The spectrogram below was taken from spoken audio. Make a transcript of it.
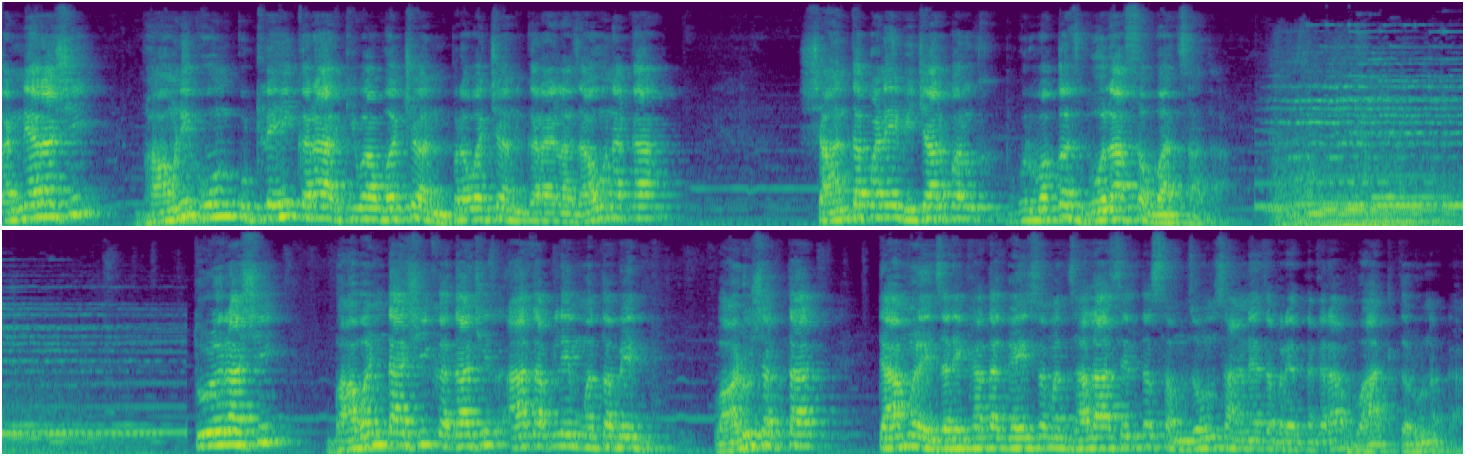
कन्या राशी भावनिक होऊन कुठलेही करार किंवा वचन प्रवचन करायला जाऊ नका. शांतपणे विचारपूर्वकच बोला संवाद साधा. तुळ राशी भावंडाशी कदाचित आज आपले मतभेद वाढू शकतात. त्यामुळे जर एखादा गैरसमज झाला असेल तर समजावून सांगण्याचा प्रयत्न करा. वाद करू नका.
